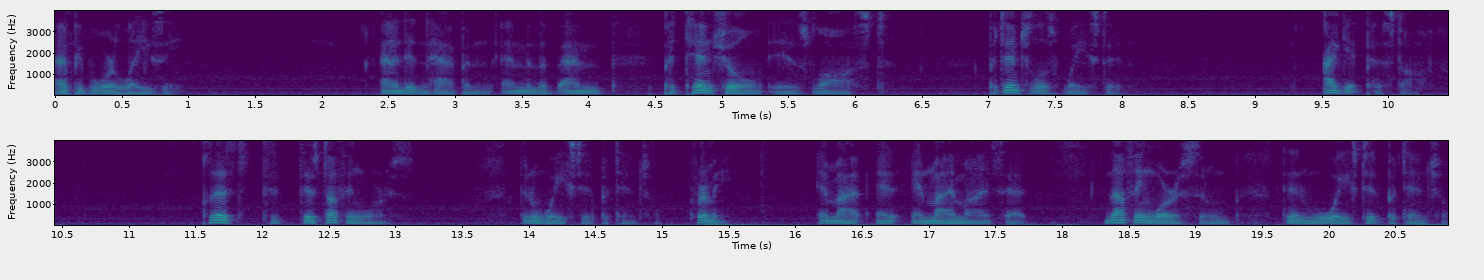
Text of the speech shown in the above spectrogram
and people were lazy, and it didn't happen, and the and potential is lost, potential is wasted I get pissed off. Because there's, there's nothing worse than wasted potential for me, in my in, in my mindset. Nothing worse than than wasted potential.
